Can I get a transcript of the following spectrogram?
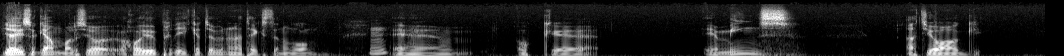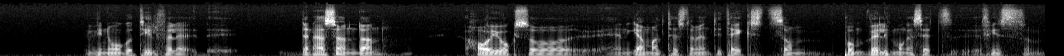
Jag är ju så gammal så jag har ju predikat över den här texten någon gång. Mm. Eh, och eh, jag minns att jag vid något tillfälle, den här söndagen har ju också en gammaltestamentlig text som på väldigt många sätt finns som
